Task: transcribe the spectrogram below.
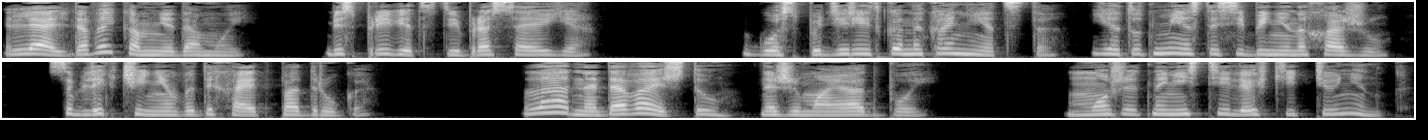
«Ляль, давай ко мне домой». Без приветствий бросаю я. «Господи, Ритка, наконец-то! Я тут места себе не нахожу!» С облегчением выдыхает подруга. «Ладно, давай, жду», нажимаю отбой. «Может, нанести легкий тюнинг?»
